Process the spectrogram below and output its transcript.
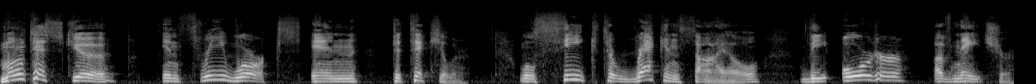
Montesquieu, in three works in particular, will seek to reconcile the order of nature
